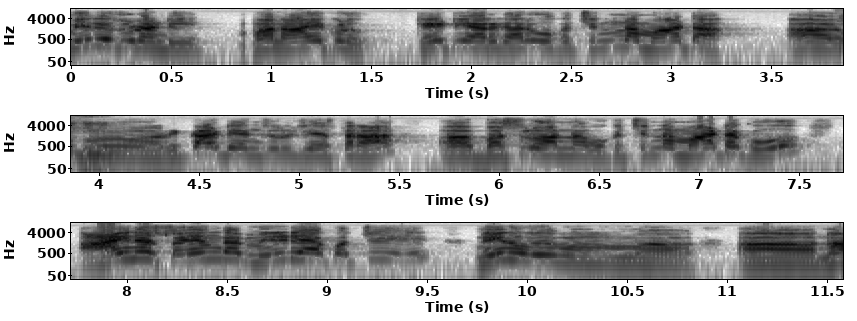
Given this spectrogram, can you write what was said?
మీరే చూడండి మా నాయకుడు కేటీఆర్ గారు ఒక చిన్న మాట రికార్డ్ ఎన్సులు చేస్తారా? బస్సులో అన్న ఒక చిన్న మాటకు ఆయన స్వయంగా మీడియాకు వచ్చి నేను నా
